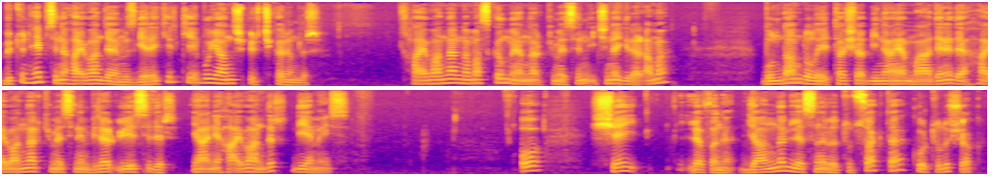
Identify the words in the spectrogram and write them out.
bütün hepsine hayvan dememiz gerekir ki bu yanlış bir çıkarımdır. Hayvanlar namaz kılmayanlar kümesinin içine girer ama bundan dolayı taşa, binaya, madene de hayvanlar kümesinin birer üyesidir yani hayvandır diyemeyiz. O şey lafını canlılarla sınırlı tutsak da kurtuluş yok.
